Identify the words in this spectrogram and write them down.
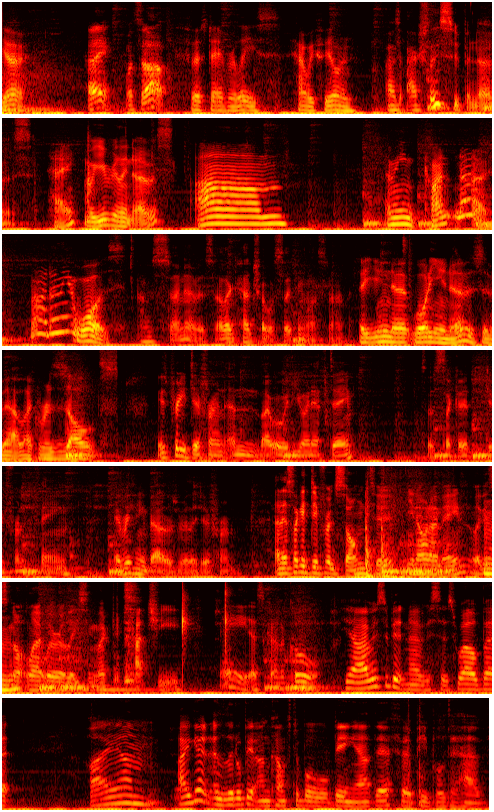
Yo, Hey, what's up? first day of release. How we feeling? I was actually super nervous. Hey. Were you really nervous? Um, I mean, kind of, no, no, I don't think it was. I was so nervous. I like had trouble sleeping last night. Are you ner- What are you nervous about? Like results? It was pretty different, and like we're with UNFD, so it's like a different thing. Everything about it was really different, and it's like a different song too. You know what I mean? Like it's Mhm. not like we're releasing like a catchy. Hey, that's kind of cool. Yeah, I was a bit nervous as well, but I um I get a little bit uncomfortable being out there for people to have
